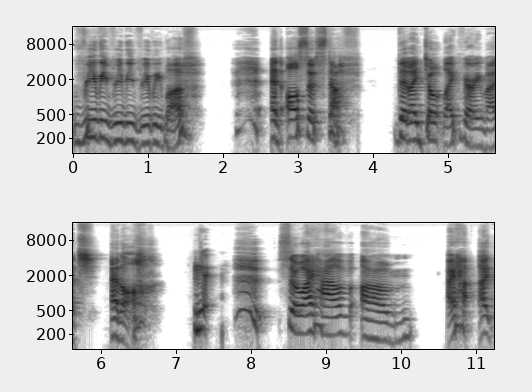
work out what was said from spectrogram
really, really, really love, and also stuff that I don't like very much at all. Yeah. so I have um I ha- I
